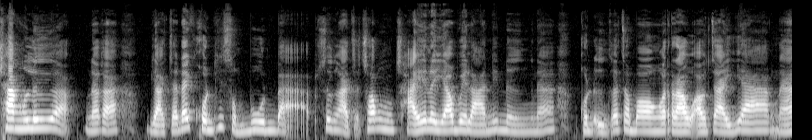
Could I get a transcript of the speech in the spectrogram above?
ช่างเลือกนะคะ อยากจะได้คนที่สมบูรณ์แบบ ซึ่งอาจจะช่องใช้ระยะเวลานิดนึงนะ คนอื่นก็จะมองเราเอาใจยากนะ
